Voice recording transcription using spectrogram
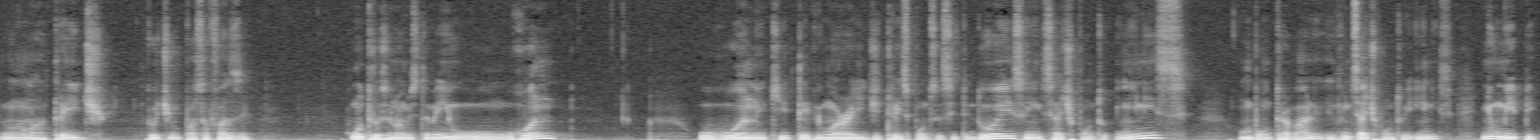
numa trade que o time possa fazer. Outros nomes também, o, o Juan, o Juan que teve um array de 3.62 em 7 innings, um bom trabalho, 27 innings, e um MIP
